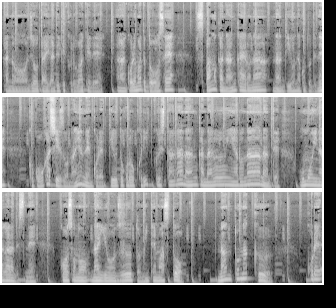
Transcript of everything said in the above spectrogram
あの、状態が出てくるわけで、あこれまたどうせスパムかなんかやろな、なんていうようなことでね、ここおかしいぞ、なんやねんこれっていうところをクリックしたらなんかなるんやろななんて思いながらですね、こうその内容をずっと見てますと、なんとなく、これ、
